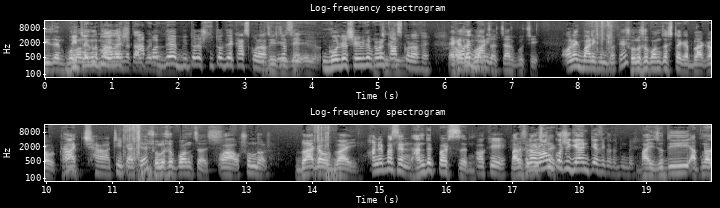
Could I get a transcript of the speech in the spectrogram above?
ডিজাইন বললাম ভিতরে তারপরে দিয়ে সুতো দিয়ে কাজ করা আছে ঠিক আছে? গোল্ডের শের ভিতরে কাজ করা আছে। এক হাজার অনেক বাড়ি। পঞ্চাশ চার কুচি অনেক বাড়ি কিন্তু ওকে? ষোলোশো পঞ্চাশ টাকা ব্ল্যাক আউট আচ্ছা ঠিক আছে। ষোলোশো পঞ্চাশ। ওয়াও সুন্দর। ব্ল্যাক আউট ভাই 100% হান্ড্রেড পার্সেন্ট। ওকে রং কষে গ্যারান্টি আছে কতদিন ভাই। ভাই যদি আপনার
